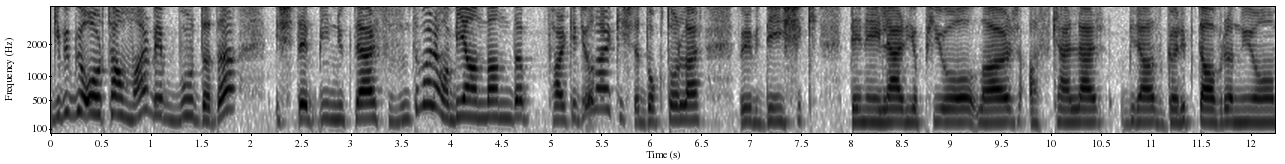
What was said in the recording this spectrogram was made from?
gibi bir ortam var ve burada da işte bir nükleer sızıntı var ama bir yandan da fark ediyorlar ki işte doktorlar böyle bir değişik deneyler yapıyorlar. Askerler biraz garip davranıyor.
